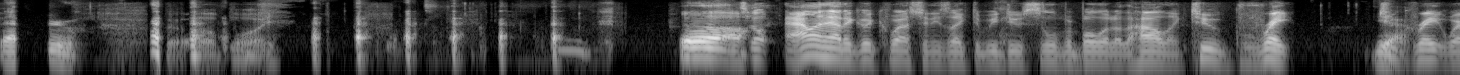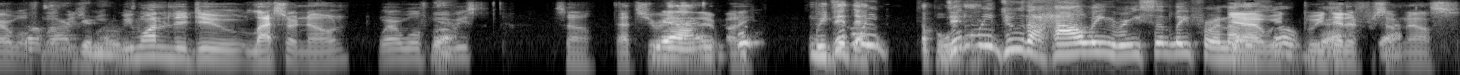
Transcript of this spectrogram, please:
that's true. Oh boy. Oh, So Alan had a good question. He's like, "Did we do Silver Bullet or The Howling?" Two great, two Yeah. great werewolf Those are movies. We- We wanted to do lesser known werewolf Yeah. movies, so that's your Yeah, answer there, buddy. we did Didn't that we? couple Didn't weeks. we do the Howling recently for another Yeah, we, show? we Yeah. did it for yeah. something else.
